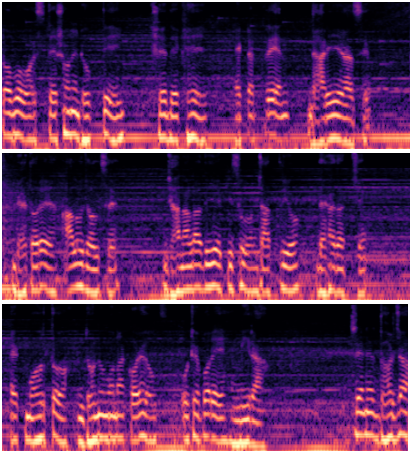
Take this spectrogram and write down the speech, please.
তবু স্টেশনে ঢুকতেই সে দেখে একটা ট্রেন দাঁড়িয়ে আছে। ভেতরে আলো জ্বলছে। জানালা দিয়ে কিছু যাত্রীও দেখা যাচ্ছে। এক মুহূর্ত ধনুমনা করেও উঠে পড়ে মীরা। ট্রেনের দরজা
